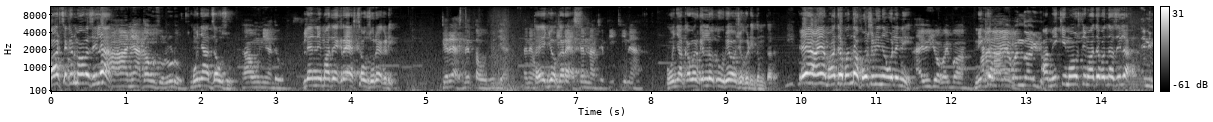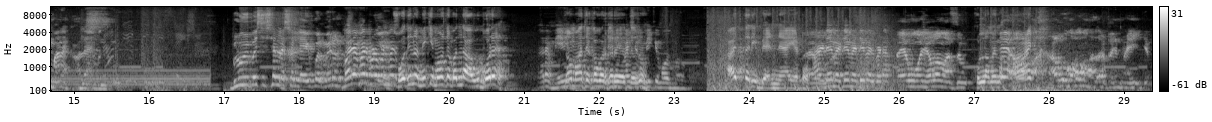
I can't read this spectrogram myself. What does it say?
બાર સેકન્ડમાં આવે છે લા હા ન્યા જાઉં છું લોડું. હું ન્યા જાઉં છું. હા હું ન્યા જાઉં પ્લેનની માથે ક્રેશ થાઉં છું રેકડી ગેરેસ નેતા હું જોજે તને થઈ ગયો ક્રેશ ના છે? પીકી ના. હું ન્યા કવર કરી લઉં તું રહેવો છો ઘડી તમ તારે. એ આયા માથે બંધા ફોસડી ના ઓલે ની આવી ગયો ભાઈ બા મિકી આયા બંદો આવી આ મિકી માઉસની માથે બંધા છે લા એની માને કાલે Station. ગ્લુ પછી છેલ્લે છેલ્લે ઉપર મેરો મારે મારે ફટાફટ શોધી ને મિકી માઉસ ને બંધા ઊભો રે અરે મેં જો માથે કવર કરે એટલે મિકી માઉસ મારો. આજ તારી બેન ને આય હેઠો. હા ડેમે ડેમે ડેમેજ બેટા. એ હું હવામાં ખુલ્લા ખુલ્લામાં એ એમાં આઠ. આવું ટ્રેનમાં આવી ગયો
